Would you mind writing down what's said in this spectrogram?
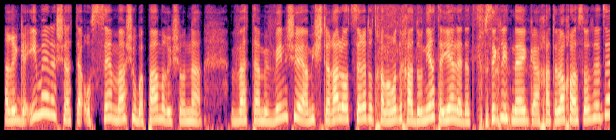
הרגעים האלה שאתה עושה משהו בפעם הראשונה, ואתה מבין שהמשטרה לא עוצרת אותך ואומרת לך, אדוני, אתה ילד, אתה תפסיק להתנהג ככה, אתה לא יכול לעשות את זה,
